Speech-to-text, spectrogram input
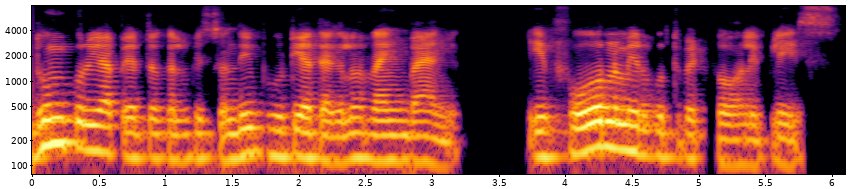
ధూమ్కురియా పేరుతో కనిపిస్తుంది. భూటియా తెగలో రంగ్ బ్యాంగ్. ఈ ఫోర్ను మీరు గుర్తుపెట్టుకోవాలి ప్లీజ్.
